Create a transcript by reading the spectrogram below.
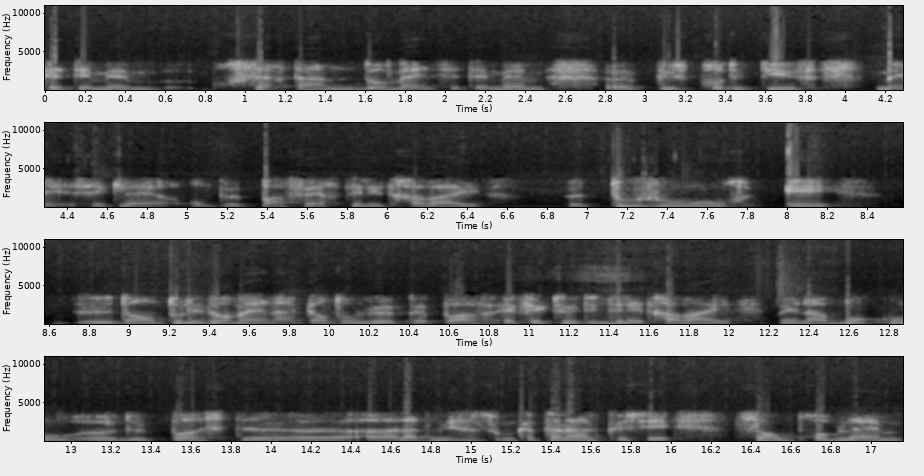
C'était même, pour certains domaines, c'était même euh, plus productif. Mais c'est clair, on peut pas faire télétravail euh, toujours et euh, dans tous les domaines. Hein. Quand on veut, on peut pas effectuer du mhm. télétravail, mais il y a beaucoup euh, de postes euh, à l'administration cantonale que c'est sans problème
